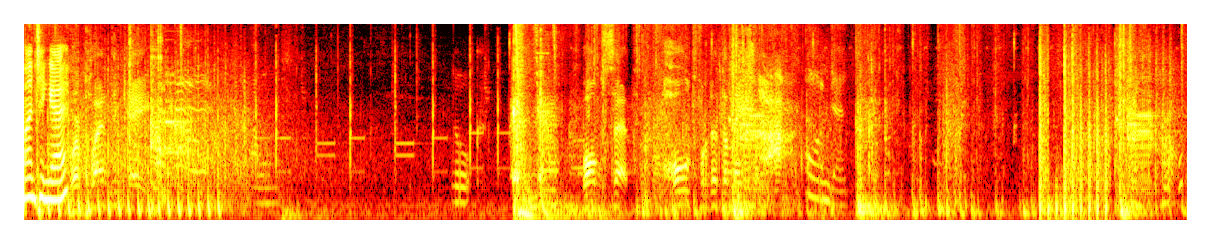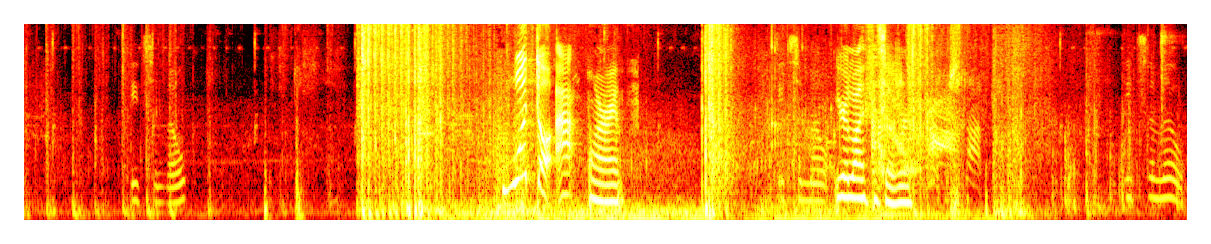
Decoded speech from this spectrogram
Planting A. We're planting A. Milk. Bomb set. Hold for detonation. Oh, I'm dead. Eat some milk. What the? Ah, all right, Eat some milk. your life is over. Stop. Eat some milk.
